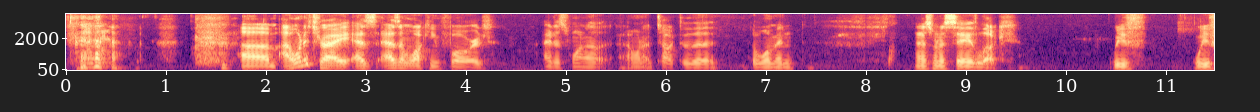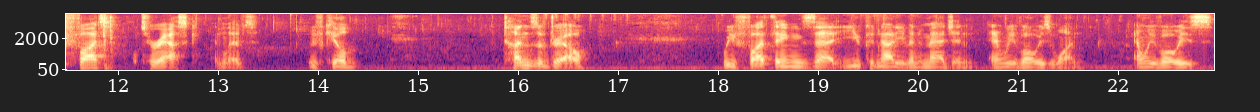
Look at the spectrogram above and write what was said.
Um, I want to try as as I'm walking forward. I just want to I want to talk to the the woman. I just want to say, look, we've we've fought Tarrasque and lived. We've killed tons of drow. We've fought things that you could not even imagine, and we've always won. And we've always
